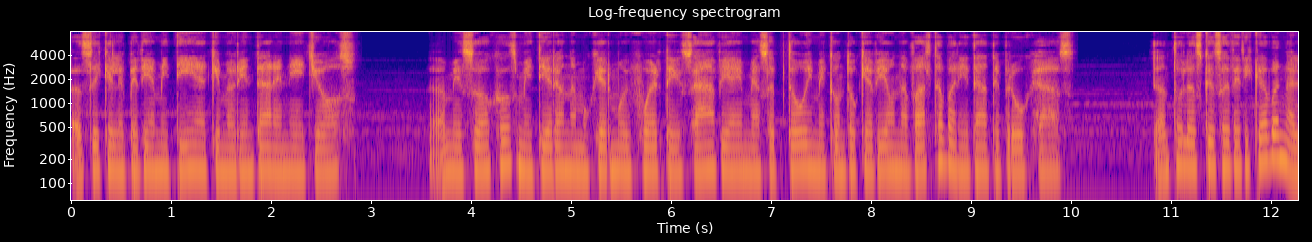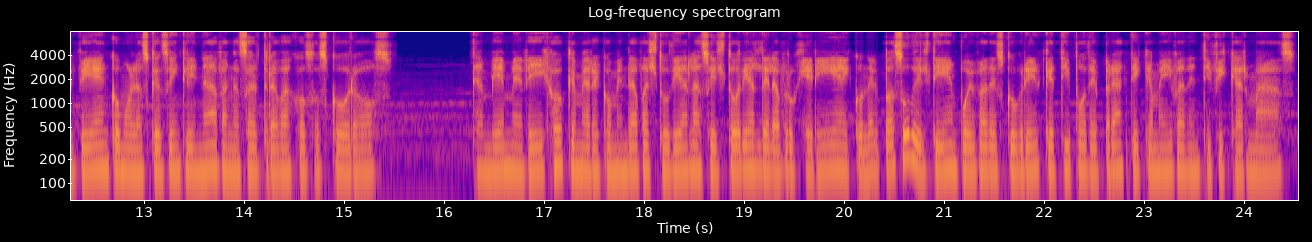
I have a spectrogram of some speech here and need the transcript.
así que le pedí a mi tía que me orientara en ellos. A mis ojos mi tía era una mujer muy fuerte y sabia y me aceptó y me contó que había una vasta variedad de brujas, tanto las que se dedicaban al bien como las que se inclinaban a hacer trabajos oscuros. También me dijo que me recomendaba estudiar las historias de la brujería y con el paso del tiempo iba a descubrir qué tipo de práctica me iba a identificar más.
